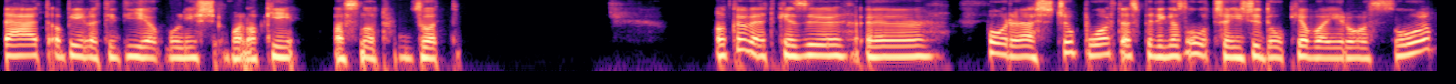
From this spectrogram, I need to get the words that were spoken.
tehát a béleti díjakból is van, aki hasznot húzott. A következő forrás csoport, az pedig az ócsai zsidók javairól szól.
